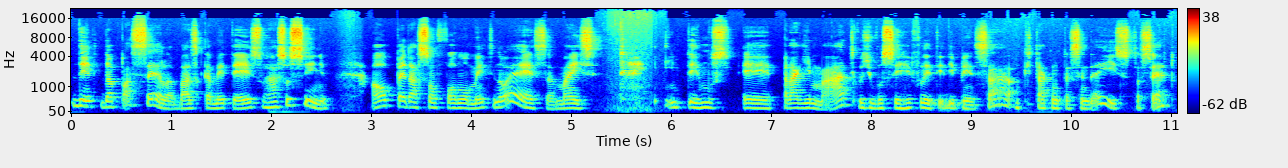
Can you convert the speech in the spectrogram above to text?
dentro da parcela. Basicamente é esse o raciocínio. A operação formalmente não é essa, mas em termos é, pragmáticos de você refletir e pensar, o que está acontecendo é isso, tá certo?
